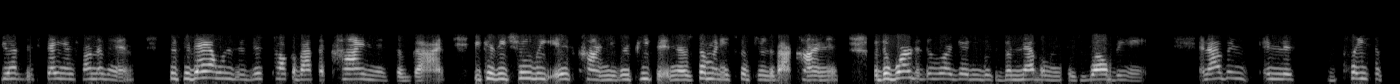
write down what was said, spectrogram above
You have to stay in front of Him. So today I wanted to just talk about the kindness of God because He truly is kind. He repeats it, and there's so many scriptures about kindness. But the word that the Lord gave me was benevolence, is well-being. And I've been in this place of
